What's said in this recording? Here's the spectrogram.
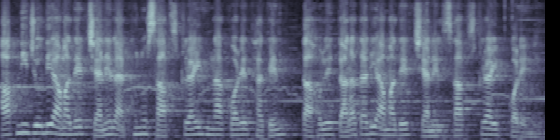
আপনি যদি আমাদের চ্যানেল এখনও সাবস্ক্রাইব না করে থাকেন, তাহলে তাড়াতাড়ি আমাদের চ্যানেল সাবস্ক্রাইব করে নিন।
